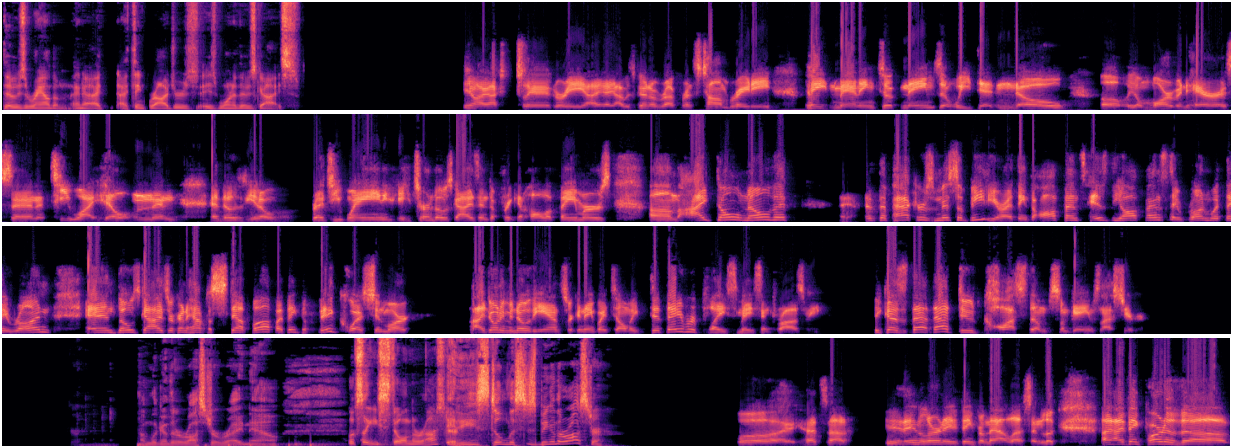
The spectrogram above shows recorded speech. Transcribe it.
those around them, and I, I think Rodgers is one of those guys. You know, I actually agree. I, I was going to reference Tom Brady. Peyton Manning took names that we didn't know. Uh, you know, Marvin Harrison and T.Y. Hilton, and and those. You know, Reggie Wayne. He, he, turned those guys into freaking Hall of Famers. Um, I don't know that the Packers miss a beat here. I think the offense is the offense. They run what they run, and those guys are going to have to step up. I think the big question mark, I don't even know the answer. Can anybody tell me? Did they replace Mason Crosby? Because that that dude cost them some games last year. I'm looking at their roster right now. Looks like he's still on the roster. He's still listed as being on the roster. Boy, that's not. You didn't learn anything from that lesson. Look, I, I think part of the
